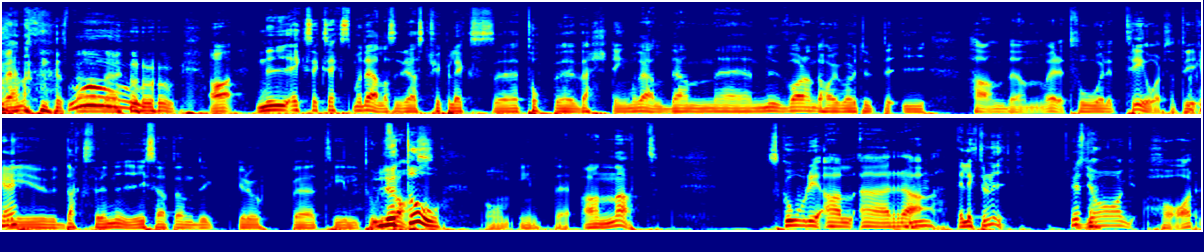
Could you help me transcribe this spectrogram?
Spännande, spännande. Ja, ny XXX-modell, alltså deras XXX eh, toppvärstingmodell. Den eh, nuvarande har ju varit ute i handeln, vad är det, två eller tre år. Så det Okej. är ju dags för en ny. Jag gissar att den dyker upp eh, till Tour de France. Tour. Om inte annat. Skor i all ära. Mm. Elektronik. Jag har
